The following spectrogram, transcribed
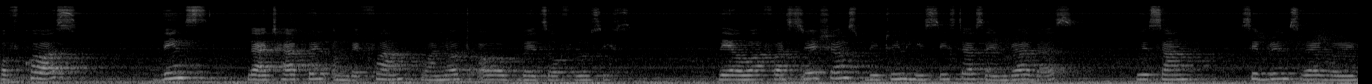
Of course, things that happened on the farm were not all beds of roses. There were frustrations between his sisters and brothers with some siblings' rivalry.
